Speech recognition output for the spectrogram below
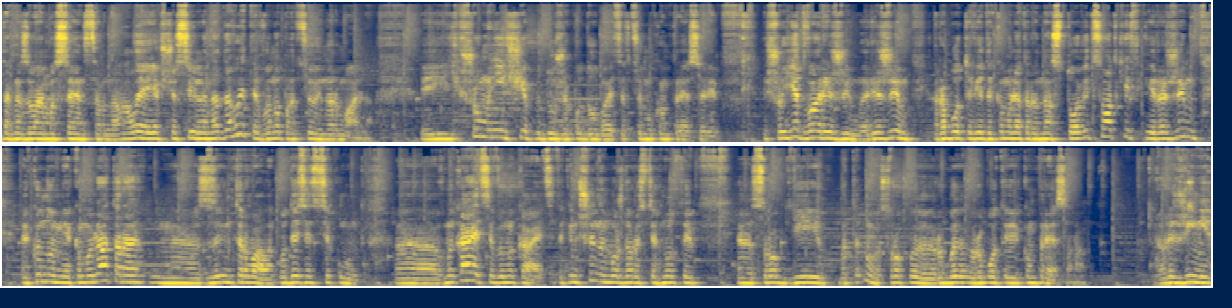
так називаємо сенсорна, але якщо сильно надавити, воно працює нормально. І що мені ще дуже подобається в цьому компресорі, що є два режими: режим роботи від акумулятора на 100% і режим економії акумулятора з інтервалом по 10 секунд. Е, Вмикається, вимикається. Таким чином можна розтягнути е, срок дії ну, срок е, роботи компресора. В режимі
